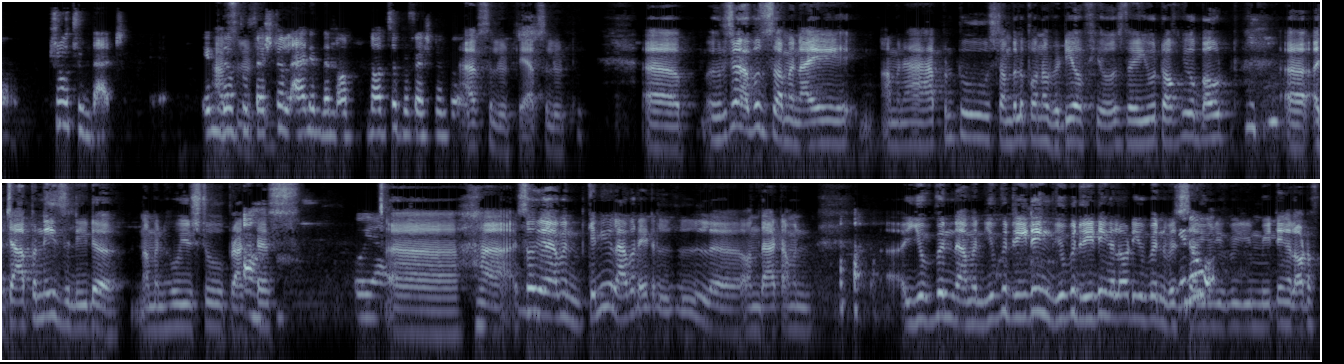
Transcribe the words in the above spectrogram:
uh, truth in that in the professional and in the not not so professional world Absolutely, absolutely. Uh, Ruchira, I was, I mean, I, I mean, I happened to stumble upon a video of yours where you were talking about uh, a Japanese leader. I mean, who used to practice. oh yeah Uh, so yeah, I mean, can you elaborate a little uh, on that? I mean, uh, you've been, I mean, you've been reading, you've been reading a lot. You've been visiting, know- you've been meeting a lot of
